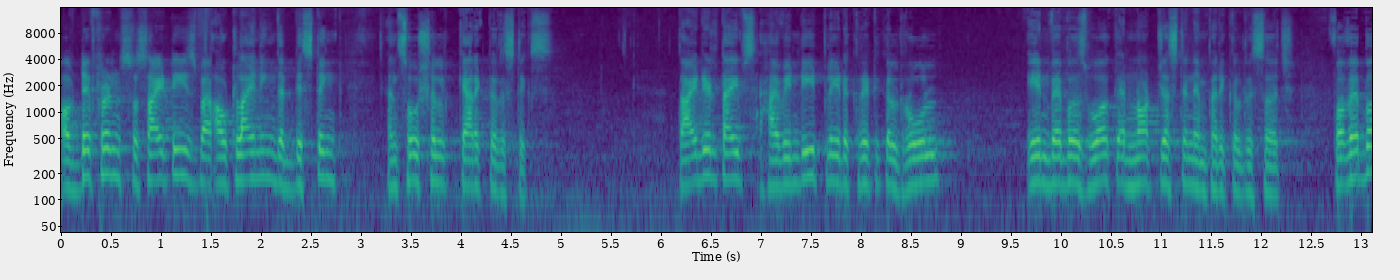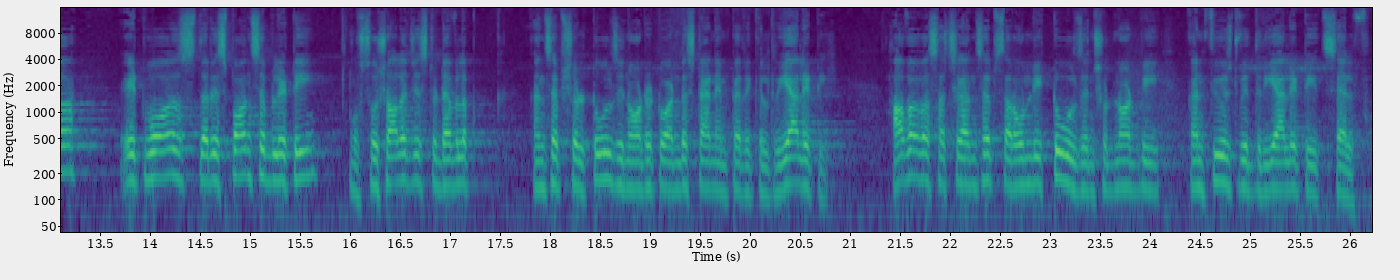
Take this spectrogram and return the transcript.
of different societies by outlining the distinct and social characteristics. The ideal types have indeed played a critical role in Weber's work and not just in empirical research. For Weber, it was the responsibility of sociologists to develop conceptual tools in order to understand empirical reality. However, such concepts are only tools and should not be confused with reality itself.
